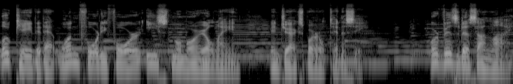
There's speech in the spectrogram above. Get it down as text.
located at 144 East Memorial Lane in Jacksboro, Tennessee. Or visit us online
